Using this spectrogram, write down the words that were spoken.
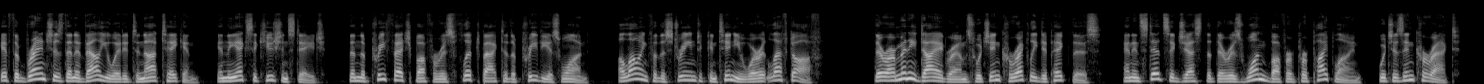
If the branch is then evaluated to not taken, in the execution stage, then the prefetch buffer is flipped back to the previous one, allowing for the stream to continue where it left off. There are many diagrams which incorrectly depict this, and instead suggest that there is one buffer per pipeline, which is incorrect.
